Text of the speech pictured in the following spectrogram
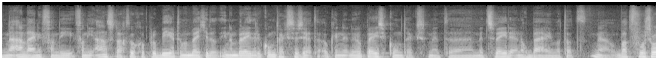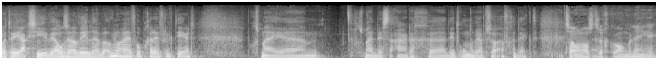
naar aanleiding van die, van die aanslag toch geprobeerd om een beetje dat in een bredere context te zetten. Ook in een Europese context met, eh, met Zweden er nog bij. Wat, dat, nou, wat voor soort reactie je wel zou willen, hebben we ook nog even op gereflecteerd. Volgens mij, ehm, volgens mij best aardig uh, dit onderwerp zo afgedekt. Het zal nog wel eens terugkomen, denk ik.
